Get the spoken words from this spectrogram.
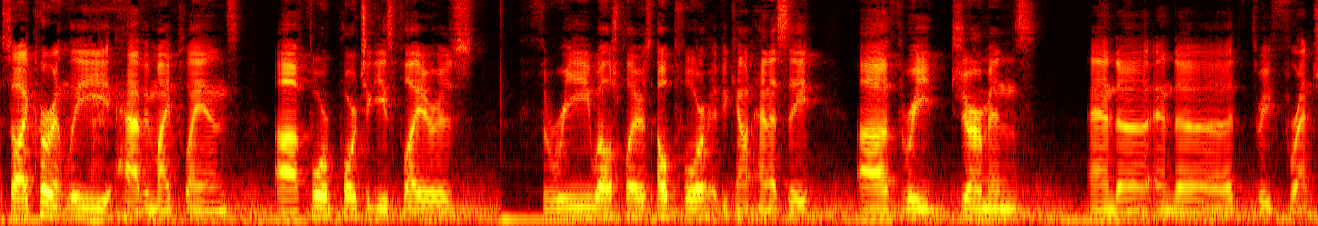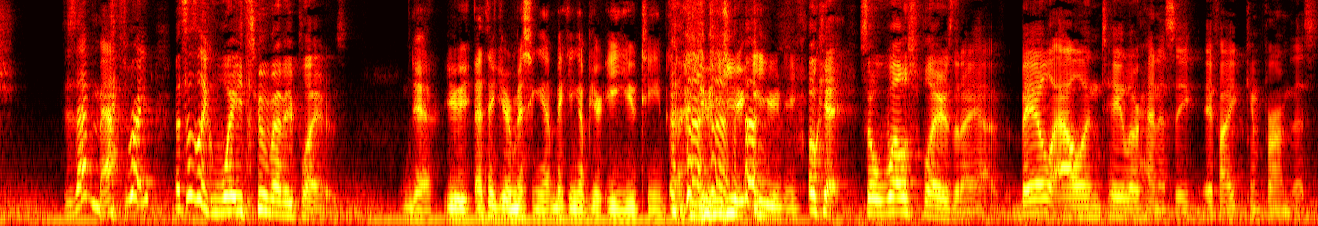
so I currently have in my plans uh, four Portuguese players, three Welsh players. Oh, four if you count Hennessey. Uh, three Germans and uh, and uh, three French. Is that math right? That sounds like way too many players. Yeah, you. I think you're missing it, making up your EU teams. your, your Okay, so Welsh players that I have: Bale, Allen, Taylor, Hennessey. If I confirm this,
